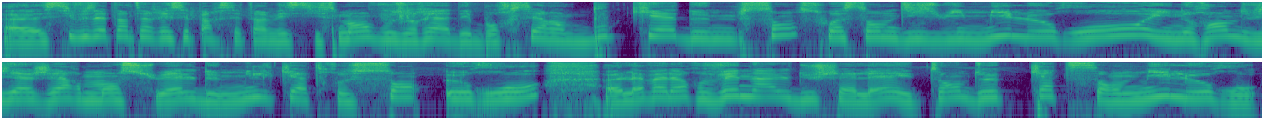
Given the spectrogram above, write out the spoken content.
Euh, si vous êtes intéressé par cet investissement, vous aurez à débourser un bouquet de 178 000 euros et une rente viagère mensuelle de 1400 euros. Euh, la valeur vénale du chalet étant de 400 000 euros.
